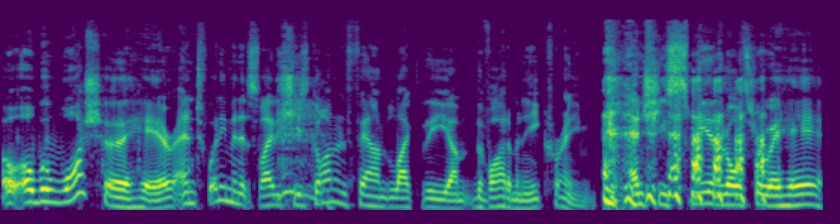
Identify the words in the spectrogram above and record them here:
Or, or, we'll wash her hair, and 20 minutes later, she's gone and found like the um, the vitamin E cream, and she's smeared it all through her hair.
